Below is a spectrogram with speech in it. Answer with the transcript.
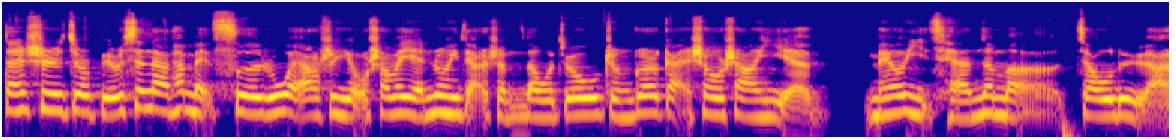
但是就是比如现在他每次如果要是有稍微严重一点什么的，我就整个感受上也没有以前那么焦虑啊，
